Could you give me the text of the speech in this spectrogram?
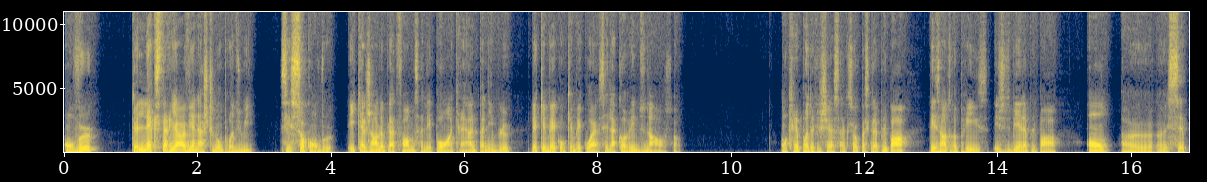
On veut que l'extérieur vienne acheter nos produits. C'est ça qu'on veut. Et quel genre de plateforme? Ça n'est pas en créant le panier bleu. Le Québec aux Québécois, c'est de la Corée du Nord, ça. On ne crée pas de richesse avec ça parce que la plupart des entreprises, et je dis bien la plupart, ont un, site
